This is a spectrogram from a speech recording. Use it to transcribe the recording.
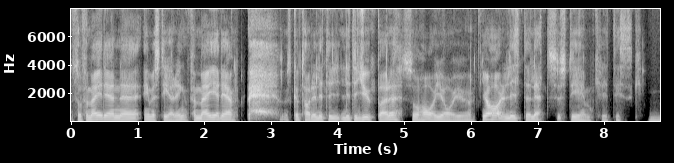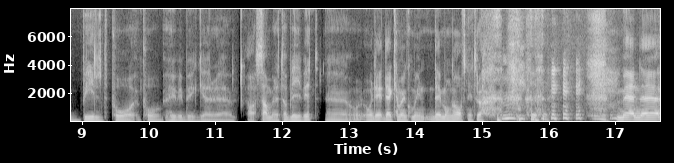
så för mig är det en investering. För mig är det ska ta det lite, lite djupare så har jag ju, jag har lite lätt systemkritisk bild på, på hur vi bygger, eh, ja, samhället har blivit. Eh, och det, där kan man komma in, det är många avsnitt tror jag. Men eh,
